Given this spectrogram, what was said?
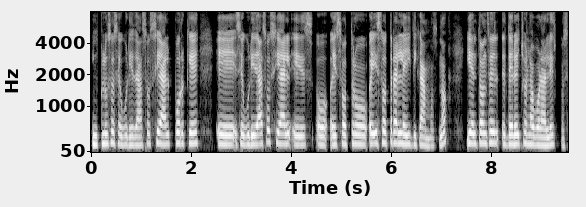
incluso seguridad social, porque eh, seguridad social es, es, otro, es otra ley, digamos, ¿no? Y entonces eh, derechos laborales, pues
